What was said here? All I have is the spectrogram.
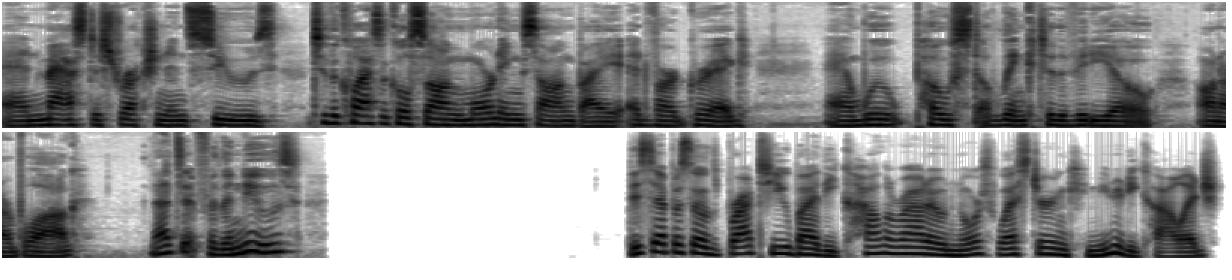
and mass destruction ensues to the classical song Morning Song by Edvard Grieg, and we'll post a link to the video on our blog. That's it for the news. This episode's brought to you by the Colorado Northwestern Community College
